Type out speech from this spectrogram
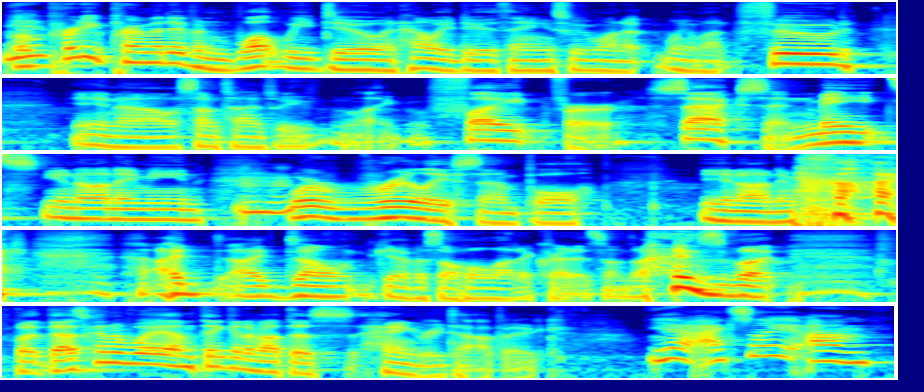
Yeah. We're pretty primitive in what we do and how we do things. We want it. We want food. You know, sometimes we like fight for sex and mates. You know what I mean? Mm-hmm. We're really simple. You know what I mean? I, I, I don't give us a whole lot of credit sometimes, but but that's kind of way I'm thinking about this hangry topic. Yeah, actually, um,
